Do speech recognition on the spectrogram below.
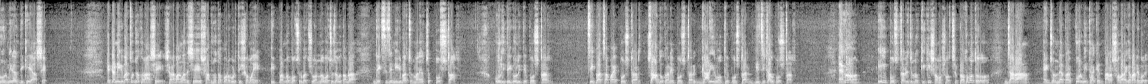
কর্মীরার দিকে আসে। একটা নির্বাচন যখন আসে, সারা বাংলাদেশে স্বাধীনতা পরবর্তী সময়ে তিপ্পান্ন বছর বা চুয়ান্ন বছর যাবত আমরা দেখছি যে নির্বাচন মানে হচ্ছে পোস্টার। অলিতে গলিতে পোস্টার চিপা চাপায় পোস্টার, চা দোকানে পোস্টার, গাড়ির মধ্যে পোস্টার, ডিজিটাল পোস্টার। এখন এই পোস্টারের জন্য কি কি সমস্যা হচ্ছে? প্রথমত, যারা একজন নেতার কর্মী থাকেন, তারা সবার আগে বাটে পড়ে।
